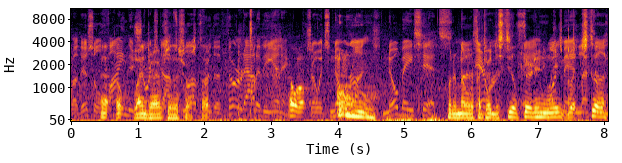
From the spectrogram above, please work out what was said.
But this will Uh, find oh, the line drive shortstop's to the shortstop. for the third out of the inning. Oh, well. So it's no runs, no base hits. Wouldn't no matter if I tried to steal third anyways, but still, on.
